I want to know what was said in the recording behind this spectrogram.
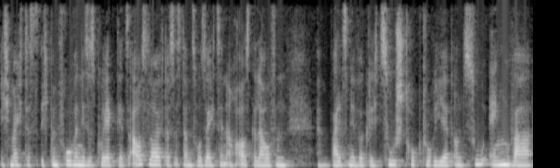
ich möchte es, ich bin froh, wenn dieses Projekt jetzt ausläuft. Das ist dann 2016 auch ausgelaufen, ähm, weil es mir wirklich zu strukturiert und zu eng war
